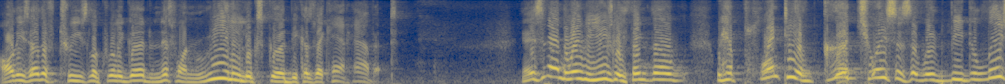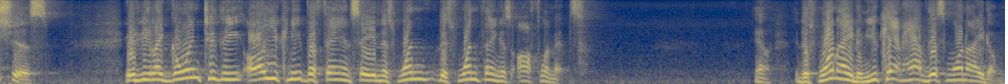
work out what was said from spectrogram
All these other trees look really good, and this one really looks good because they can't have it. Isn't that the way we usually think, though? We have plenty of good choices that would be delicious. It would be like going to the all-you-can-eat buffet and saying this one, this one thing is off limits. You know, this one item, you can't have this one item.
